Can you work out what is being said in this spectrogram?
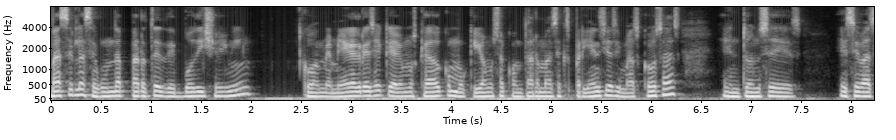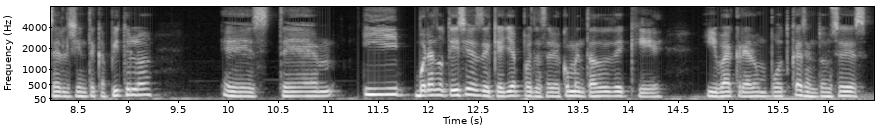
va a ser la segunda parte de Body Shaming con mi amiga Grecia que habíamos quedado como que íbamos a contar más experiencias y más cosas. Entonces, ese va a ser el siguiente capítulo. Este, y buenas noticias de que ella pues les había comentado de que iba a crear un podcast, entonces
